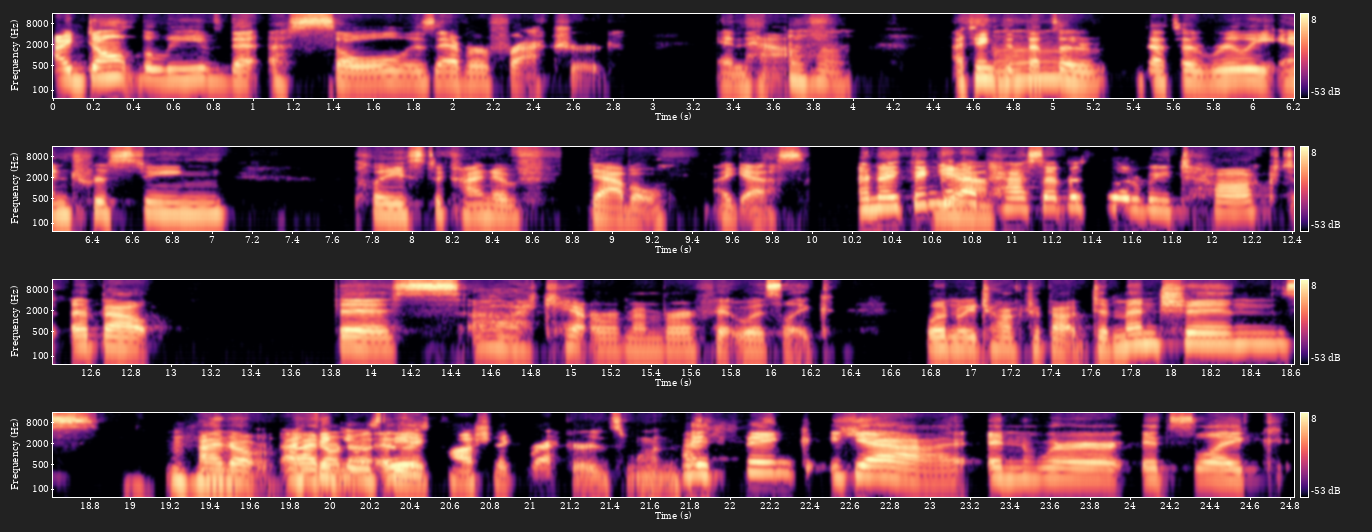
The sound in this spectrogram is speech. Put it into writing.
I don't believe that a soul is ever fractured in half. Mm-hmm. I think that that's a mm. that's a really interesting place to kind of dabble. I guess. And I think yeah. in a past episode we talked about this. Oh, I can't remember if it was like when we talked about dimensions Mm-hmm. I don't. I, I don't know. It was the Akashic Records one. I think, yeah, and where it's like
